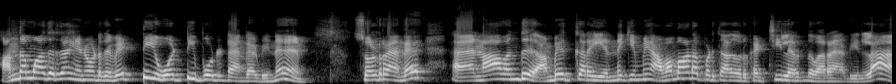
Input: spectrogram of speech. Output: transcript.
அந்த மாதிரி தான் என்னோடதை வெட்டி ஒட்டி போட்டுட்டாங்க அப்படின்னு சொல்கிறாங்க நான் வந்து அம்பேத்கரை என்றைக்குமே அவமானப்படுத்தாத ஒரு கட்சியிலேருந்து வரேன் அப்படின்லாம்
